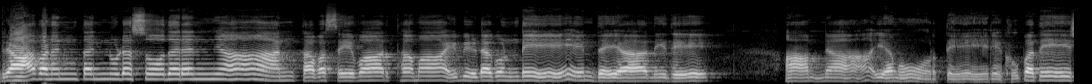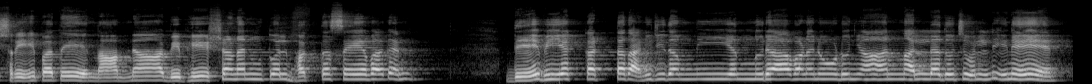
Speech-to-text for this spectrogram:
രാവണൻ തന്നുടെ സോദരൻ ഞാൻ തവ സേവാർത്ഥമായി വിടകൊണ്ടേൻ ദയാനിധേ. ആംനായ മൂർത്തേ രഘുപതേ ശ്രീപതേ നാംനാ വിഭീഷണൻ ത്വൽ ഭക്തസേവകൻ. ദേവിയെ കട്ടത് അനുചിതം നീ എന്നു രാവണനോടു ഞാൻ നല്ലതു ചൊല്ലിനേൻ.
